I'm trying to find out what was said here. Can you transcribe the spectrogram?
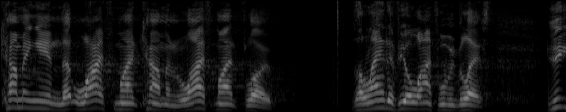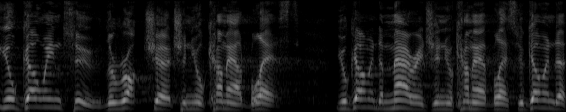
coming in that life might come and life might flow. The land of your life will be blessed. You'll go into the rock church and you'll come out blessed. You'll go into marriage and you'll come out blessed. You'll go into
